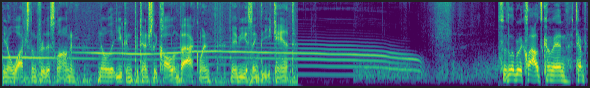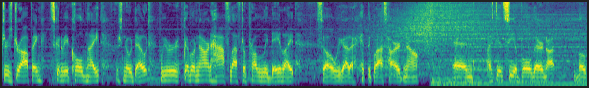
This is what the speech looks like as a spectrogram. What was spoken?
you know, watch them for this long and know that you can potentially call them back when maybe you think that you can't. So there's a little bit of clouds come in, temperature's dropping. It's gonna be a cold night, there's no doubt. We were got about an hour and a half left of probably daylight, so we gotta hit the glass hard now. And I did see a bull there not about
